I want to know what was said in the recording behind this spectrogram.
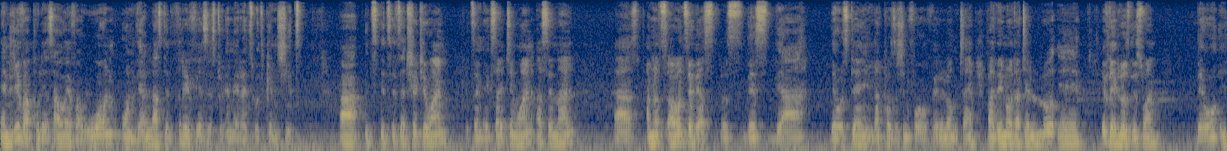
And Liverpool has, however, won on their last three visits to Emirates with clean sheets. Uh, it's, it's, it's a tricky one. It's an exciting one. Arsenal, uh, I'm not, I won't say there's, there's, there are, they will stay in that position for a very long time, but they know that a lo- uh, if they lose this one, they will, it,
